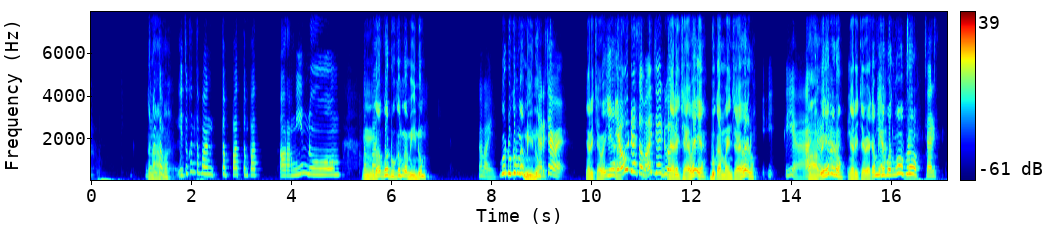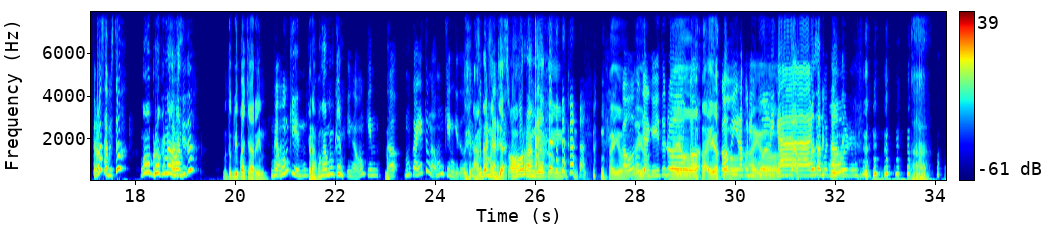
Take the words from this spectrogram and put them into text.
Itu kan Kenapa? tem- itu kan teman tempat-tempat orang minum. Tempat Enggak, gua dugem nggak minum. Ngapain? Gua dugem nggak minum. Cari cewek. Nyari cewek ya. Ya udah sama aja dua. Nyari cewek ya, bukan main cewek loh. I- iya. Ah, cari dong. Nyari cewek kan bisa Iya. buat ngobrol. Cari terus habis itu Ngobrol kenalan habis itu untuk dipacarin. nggak mungkin. Kenapa nggak mungkin? Ya nggak mungkin. Eh, mukanya tuh nggak mungkin gitu. Anda menjudge orang berarti. ayo, Kamu tuh jangan gitu dong. Ayo, Kamu- ayo. Kamu pengen aku ayo. dibully kan? Iya, masa aku tahu.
